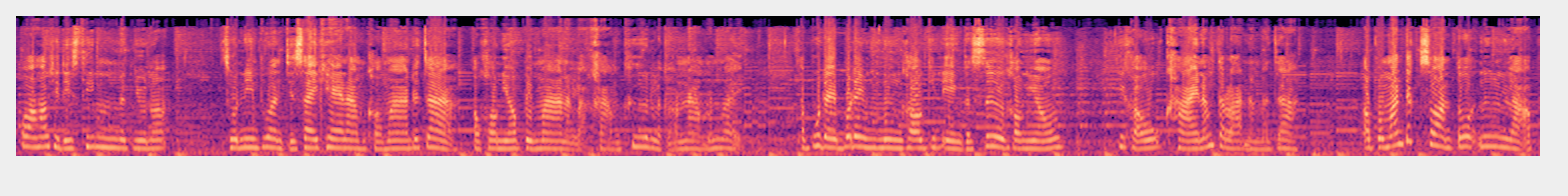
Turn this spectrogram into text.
เพราะว่าเฮาสิได้ซิมนึกอยู่เนาะส่วนนี้พี่วันสิใส่แค่น้ำเขามาเด้อจ้ะเอาข้าวเหนียวไปมานั่นล่ะขามขึ้นแล้วก็เอาน้ำมันไว้ถ้าผู้ใดบ่ได้นึ่งเขากินเองก็ซื้อข้าวเหนียว ที่เขาขายน้ำตลาดนั่นนะจ้าเอาประมาณจักซอนโต๊ะนึงนี่ล่ะเอาไป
